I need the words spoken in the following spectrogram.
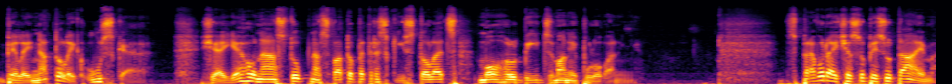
byly natolik úzké, že jeho nástup na svatopetrský stolec mohl být zmanipulovaný. Spravodaj časopisu Time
